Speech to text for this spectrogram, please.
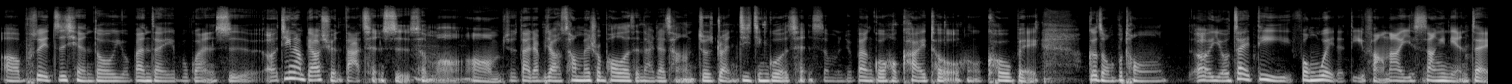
呃，所以之前都有办在，不管是呃尽量不要选大城市，什么，嗯，就是大家比较常 metropolitan，大家常就是转机经过的城市，我们就办过 Hokkaido 和 Kobe 各种不同。呃，有在地风味的地方，那也上一年在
